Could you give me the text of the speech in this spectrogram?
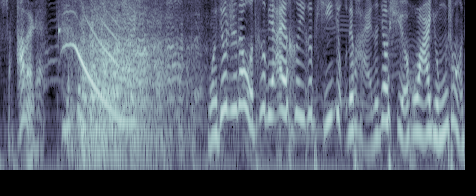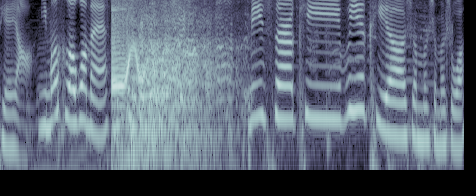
啥玩意儿？我就知道我特别爱喝一个啤酒的牌子，叫雪花勇闯天涯。你们喝过没？” Mr. K Vicky 啊，什么什么说，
